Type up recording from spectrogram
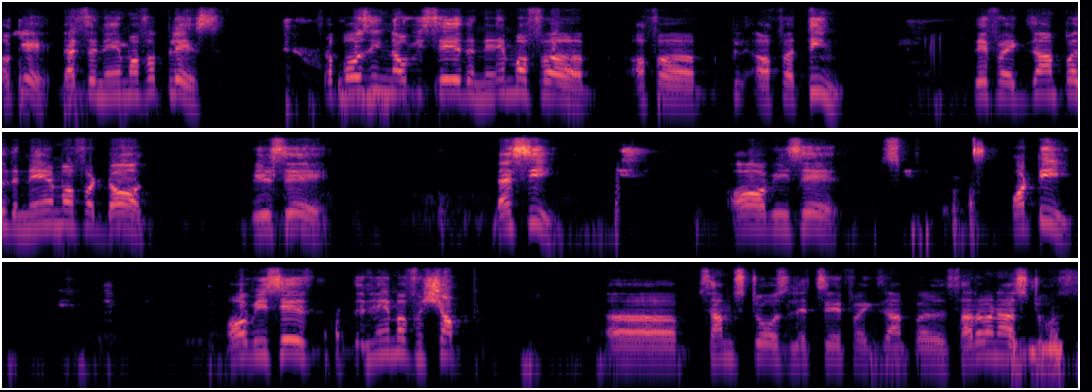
okay, that's the name of a place. Supposing now we say the name of a of a of a thing. Say, for example, the name of a dog, we'll say Lassie, or we say Spotty, or we say the name of a shop. Uh, some stores, let's say, for example, Saravana stores.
